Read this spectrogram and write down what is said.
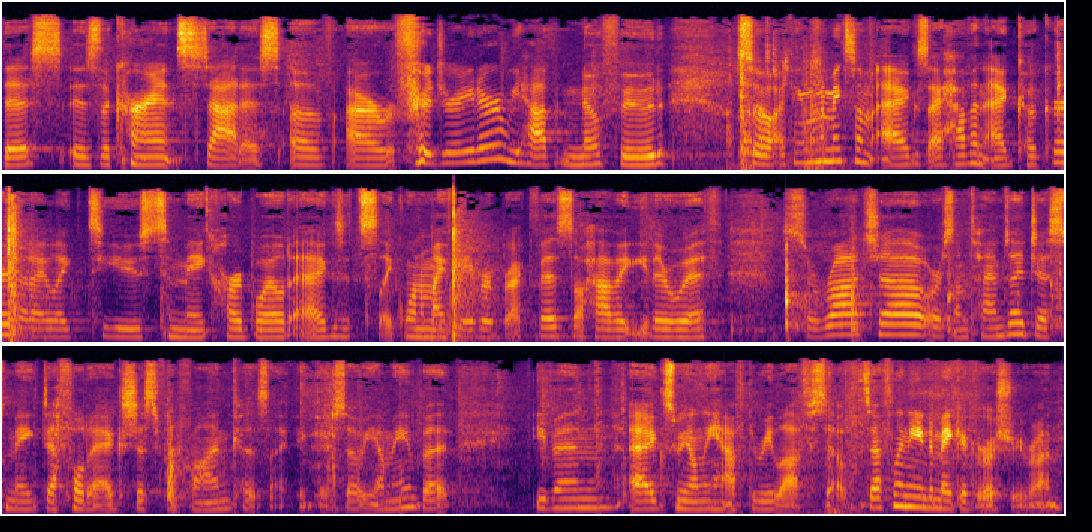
this is the current status of our refrigerator. We have no food. So I think I'm gonna make some eggs. I have an egg cooker that I like to use to make hard-boiled eggs. It's like one of my favorite breakfasts. I'll have it either with sriracha or sometimes I just make deviled eggs just for fun because I think they're so yummy. But even eggs, we only have three left. So definitely need to make a grocery run.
